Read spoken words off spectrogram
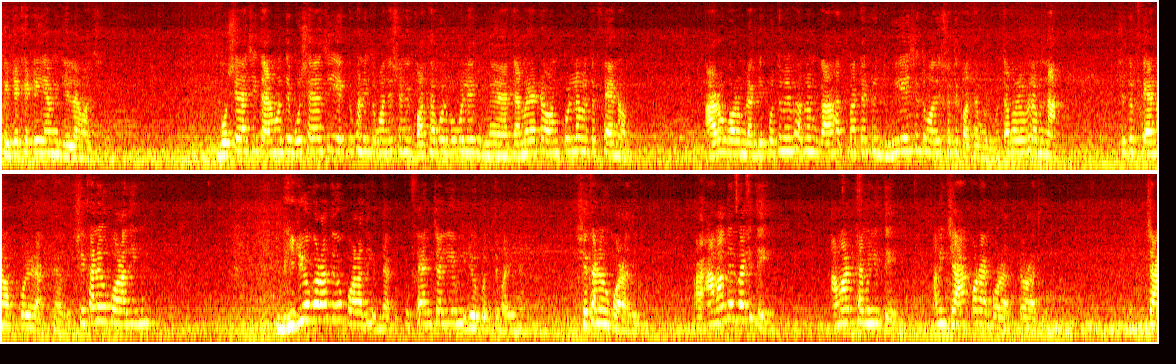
খেটে খেটেই আমি গেলাম আজকে। বসে আছি, তার মধ্যে বসে আছি, একটুখানি তোমাদের সঙ্গে কথা বলব বলে ক্যামেরাটা অন করলাম এত ফ্যান অফ। আরও গরম লাগছে। প্রথমে ভাবলাম গা হাত পাটা একটু ধুয়ে এসে তোমাদের সাথে কথা বলব। তারপরে ভাবলাম, না, সে তো ফ্যান অফ করে রাখতে হবে। সেখানেও পরাধীন। ভিডিও করাতেও পরাধীন দেখো, একটু ফ্যান চালিয়ে ভিডিও করতে পারি না। সেখানেও পরাধীন আর আমাদের বাড়িতে, আমার ফ্যামিলিতে, আমি চা করার পরা পরাধীন চা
